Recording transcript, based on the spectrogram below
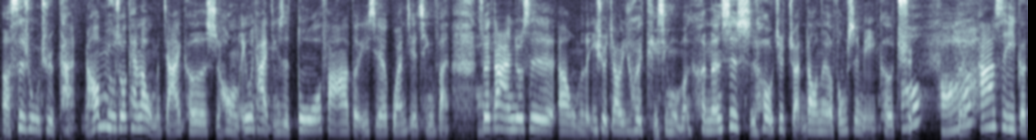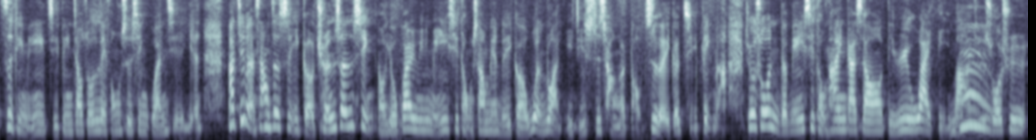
呃四处去看，然后比如说看到我们加一科的时候呢，因为他已经是多发的一些关节侵犯，所以当然就是呃我们的医学教育就会提醒我们，可能是时候去转到那个风湿免疫科去。哦对，它是一个自体免疫疾病，叫做类风湿性关节炎。那基本上这是一个全身性哦，有关于你免疫系统上面的一个紊乱以及失常而导致的一个疾病啦。就是说你的免疫系统它应该是要抵御外敌嘛，就是说去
